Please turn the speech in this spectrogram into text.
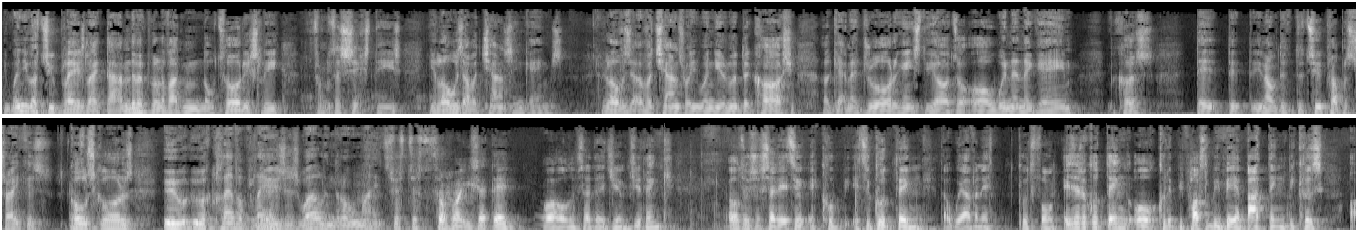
When you've got two players like that, and Liverpool have had them notoriously from the 60s, you'll always have a chance in games. You'll always have a chance when, you're under the cosh or getting a draw against the odds or, or winning a game because they, they you know, the, the two proper strikers, goal scorers, who, who are clever players as well in their own right. Just just something what you said there, what Aldo said there, Jim. Do you think Aldo just said it's a, it could be, it's a good thing that we haven't hit good form. Is it a good thing, or could it be possibly be a bad thing because uh,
